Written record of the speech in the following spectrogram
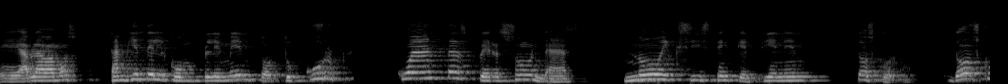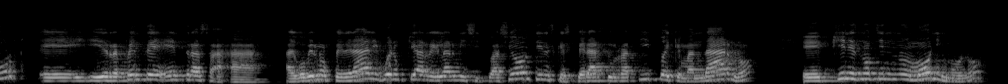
eh, hablábamos también del complemento, tu CURP. ¿Cuántas personas no existen que tienen dos curvas. Dos curvas eh, y de repente entras a, al gobierno federal y bueno, quiero arreglar mi situación, tienes que esperarte un ratito, hay que mandar, ¿no? Eh, quienes no tienen un homónimo, ¿no?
